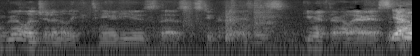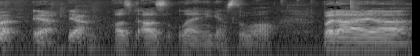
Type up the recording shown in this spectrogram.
I'm gonna legitimately continue to use those stupid phrases, even if they're hilarious. Yeah. I- yeah. Yeah. I was I was laying against the wall, but I uh,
